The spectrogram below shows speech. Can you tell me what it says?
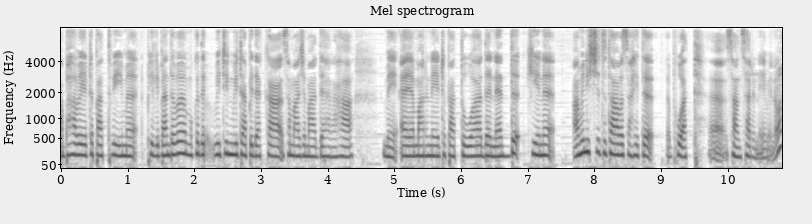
අභාවයට පත්වීම පිළිබඳව. මොකද විටින් විට අපි දැක්කා සමාජ මාධ්‍ය හරහා මේ ඇය මරණයට පත් වූවාද නැද්ද කියන අවිනිශ්චිතතාව සහිත පුවත් සංසරණය වෙනවා.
